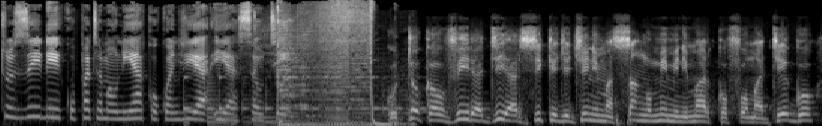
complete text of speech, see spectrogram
Tuzidi kupata maoni yako kwa njia ya sauti. Kutoka Uvira DRC kijijini Masango, mimi ni Marco Foma Diego.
